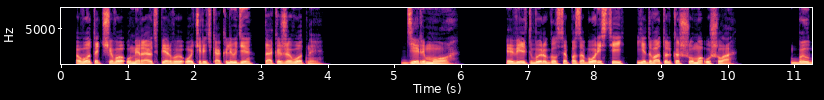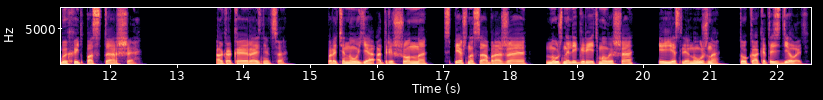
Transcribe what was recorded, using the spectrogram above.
— вот от чего умирают в первую очередь как люди, так и животные. Дерьмо. Вильд выругался по забористей, едва только Шума ушла. Был бы хоть постарше. «А какая разница?» Протянул я отрешенно, спешно соображая, нужно ли греть малыша, и если нужно, то как это сделать.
